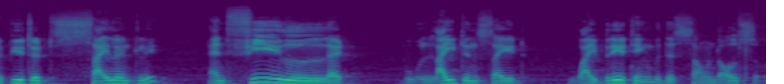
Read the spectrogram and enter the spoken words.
Repeat it silently and feel that light inside vibrating with this sound also.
